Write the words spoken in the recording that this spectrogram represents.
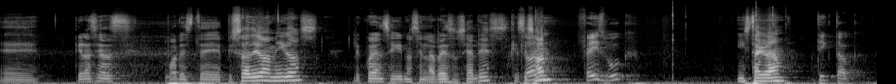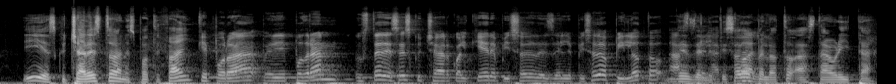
Eh, gracias por este episodio, amigos. Recuerden seguirnos en las redes sociales. que son? Facebook, Instagram, TikTok y escuchar esto en Spotify. Que podrá, eh, podrán ustedes escuchar cualquier episodio desde el episodio piloto hasta Desde el, episodio piloto hasta ahorita.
